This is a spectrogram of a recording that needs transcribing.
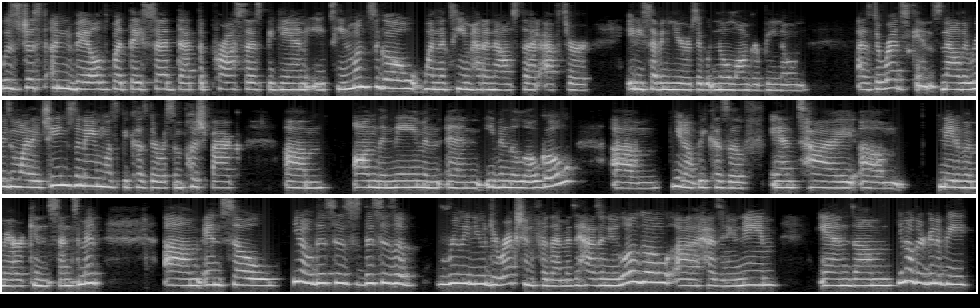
was just unveiled, but they said that the process began 18 months ago when the team had announced that after 87 years, it would no longer be known as the Redskins. Now, the reason why they changed the name was because there was some pushback um, on the name and, and even the logo, um, you know, because of anti um, Native American sentiment. Um, and so, you know, this is this is a really new direction for them. It has a new logo, uh, has a new name, and um, you know, they're going to be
